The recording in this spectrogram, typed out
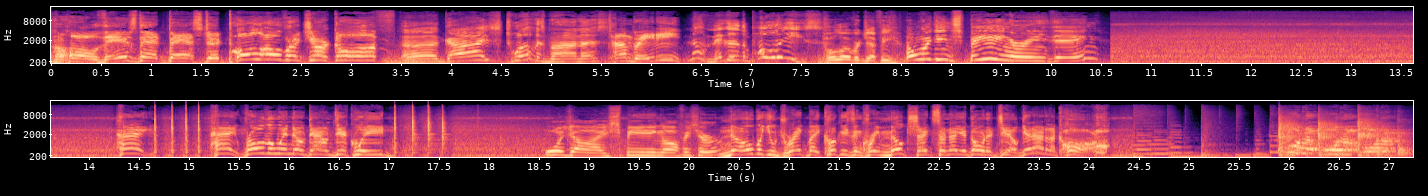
Oh, there's that bastard. Pull over, jerk off. Uh, guys, 12 is behind us. Tom Brady? No, nigga, the police. Pull over, Jeffy. I wasn't speeding or anything. Hey! Hey, roll the window down, dickweed! Was I speeding, officer? No, but you drank my cookies and cream milkshake, so now you're going to jail. Get out of the car! Order, order, order.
